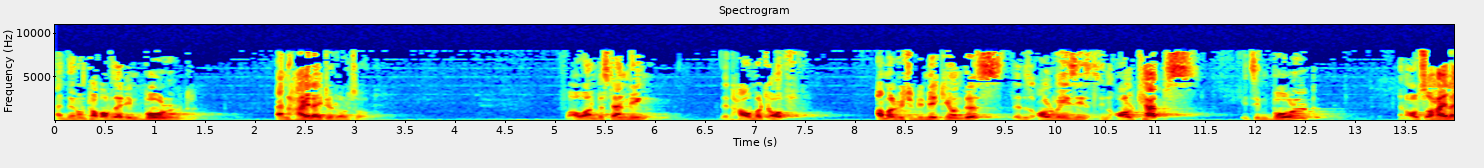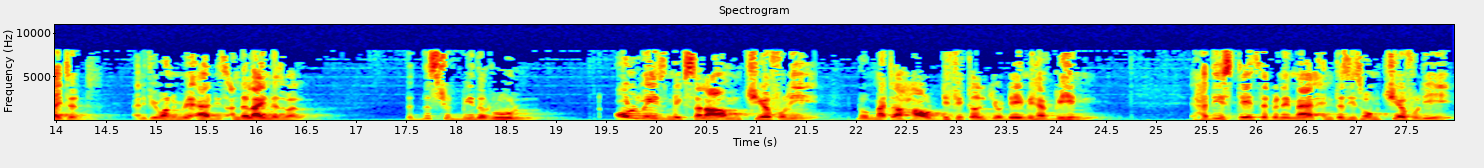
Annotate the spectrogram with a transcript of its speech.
and then on top of that in bold and highlighted also. For our understanding that how much of amal we should be making on this, that is always is in all caps, it's in bold and also highlighted. And if you want to add, it's underlined as well. That this should be the rule. Always make salam cheerfully, no matter how difficult your day may have been. A hadith states that when a man enters his home cheerfully,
